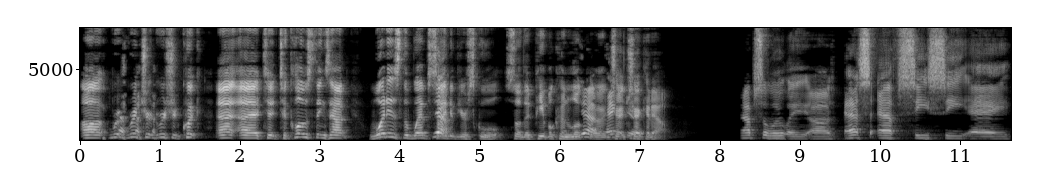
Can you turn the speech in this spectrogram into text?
Uh, R- Richard, Richard, quick uh, uh, to to close things out. What is the website Yeah. of your school so that people can look Yeah, uh, check you. check it out? Absolutely. Uh, sfcca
